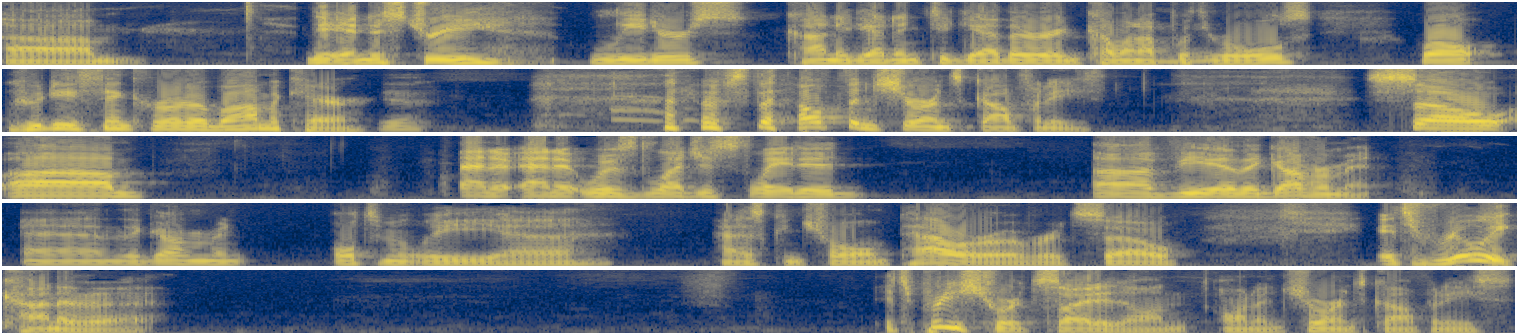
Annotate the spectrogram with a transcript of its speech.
um, the industry leaders kind of getting together and coming up mm-hmm. with rules. Well, who do you think wrote Obamacare? Yeah. it was the health insurance companies. So, um, and, and it was legislated uh, via the government, and the government ultimately uh, has control and power over it. So, it's really kind of a it's pretty short sighted on on insurance companies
